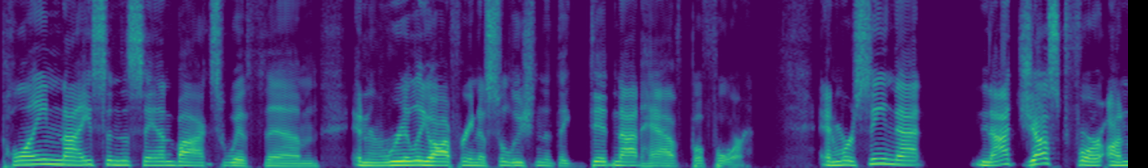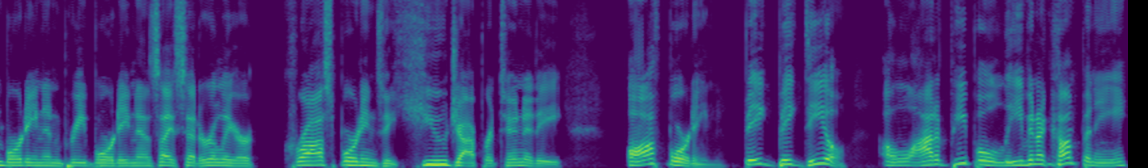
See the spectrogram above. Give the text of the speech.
playing nice in the sandbox with them, and really offering a solution that they did not have before. And we're seeing that not just for onboarding and pre-boarding, as I said earlier, cross-boarding is a huge opportunity. Offboarding, big, big deal. A lot of people leaving a company,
